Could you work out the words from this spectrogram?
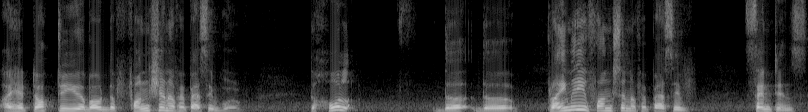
I had talked to you about the function of a passive verb. The whole, the, the primary function of a passive sentence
